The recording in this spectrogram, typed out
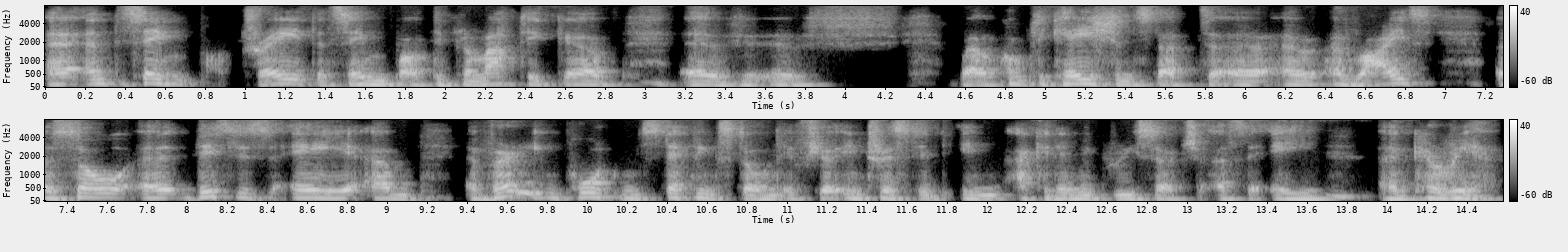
uh, and the same about trade the same about diplomatic well, complications that arise. So uh, this is a, um, a very important stepping stone if you're interested in academic research as a, a career.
